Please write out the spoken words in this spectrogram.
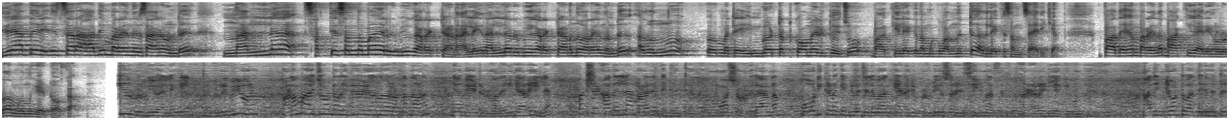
ഇതിനകത്ത് രജിത് സാർ ആദ്യം പറയുന്ന ഒരു സാധനമുണ്ട്. നല്ല സത്യസന്ധമായ റിവ്യൂ കറക്റ്റാണ്. അല്ലെങ്കിൽ നല്ല റിവ്യൂ കറക്റ്റാണെന്ന് പറയുന്നുണ്ട്. അതൊന്ന് മറ്റേ ഇൻവേർട്ടഡ് കോമയിൽ ഇട്ട് വെച്ചോ. ബാക്കിയിലേക്ക് നമുക്ക് വന്നിട്ട് അതിലേക്ക് സംസാരിക്കാം. അപ്പോൾ അദ്ദേഹം പറയുന്ന ബാക്കി കാര്യങ്ങളോട് നമുക്കൊന്ന് കേട്ട് നോക്കാം. റിവ്യൂ അല്ലെങ്കിൽ റിവ്യൂകൾ പണം വായിച്ചുകൊണ്ട് റിവ്യൂ എഴുതുന്നവരുണ്ടെന്നാണ് ഞാൻ കേട്ടിട്ടുള്ളത്. എനിക്കറിയില്ല. പക്ഷെ അതെല്ലാം വളരെ തെറ്റിദ്ധാരണ മോശമാണ്. കാരണം കോടിക്കണക്കിന് രൂപ ചെലവാക്കിയാണ് ഒരു പ്രൊഡ്യൂസർ ഒരു സിനിമ റെഡിയാക്കി കൊണ്ടുവരുന്നത് അത് ഇങ്ങോട്ട് വന്നിരുന്നിട്ട്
